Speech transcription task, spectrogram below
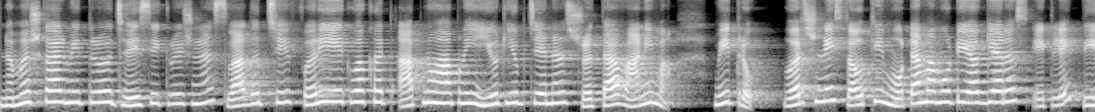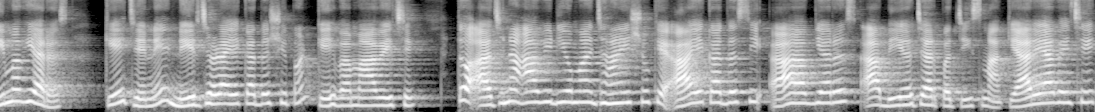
નમસ્કાર મિત્રો, જય શ્રી કૃષ્ણ. સ્વાગત છે ફરી એક વખત આપનું આપણી યુટ્યુબ ચેનલ શ્રદ્ધા વાણીમાં. મિત્રો, વર્ષની સૌથી મોટામાં મોટી અગિયારસ એટલે ભીમ અગિયારસ, કે જેને નિર્જળા એકાદશી પણ કહેવામાં આવે છે. તો આજના આ વિડીયોમાં જાણીશું કે આ એકાદશી, આ અગિયારસ, આ બે હજાર પચીસમાં ક્યારે આવે છે,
